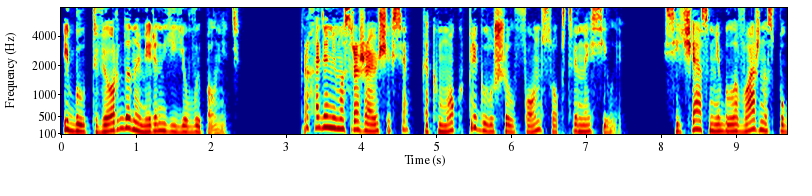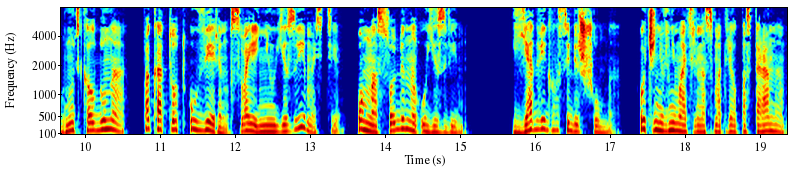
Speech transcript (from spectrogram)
и был твердо намерен ее выполнить. Проходя мимо сражающихся, как мог, приглушил фон собственной силы. Сейчас мне было важно спугнуть колдуна, пока тот уверен в своей неуязвимости, он особенно уязвим. Я двигался бесшумно, очень внимательно смотрел по сторонам,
